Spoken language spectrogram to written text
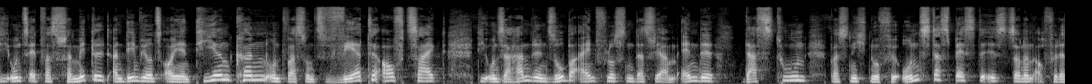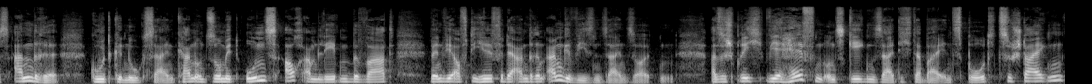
die uns etwas vermittelt, an dem wir uns orientieren können und was uns Werte aufzeigt, die unser Handeln so beeinflussen, dass wir am Ende das tun, was nicht nur für uns das Beste ist, sondern auch für das andere gut genug sein kann und somit uns auch am Leben bewahrt, wenn wir auf die Hilfe der anderen angewiesen sein sollten. Also sprich, wir helfen uns gegenseitig rechtzeitig dabei ins Boot zu steigen,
